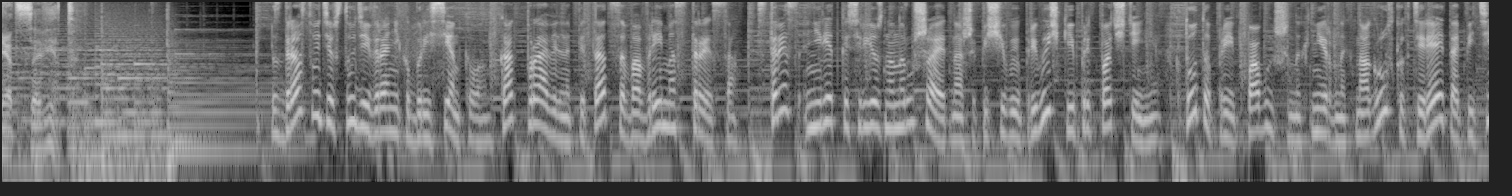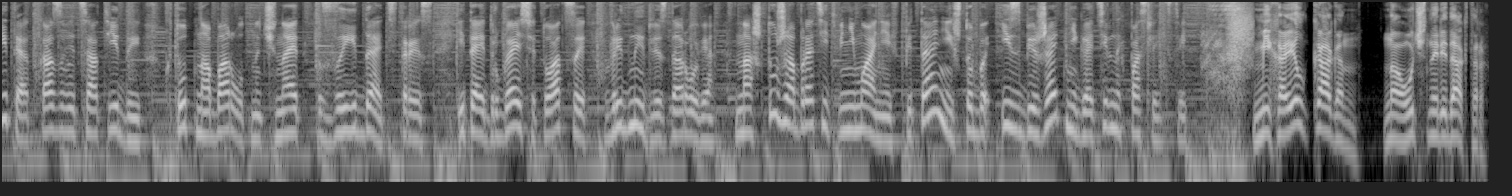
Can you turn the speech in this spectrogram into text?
Медсовет. Здравствуйте, в студии Вероника Борисенкова. Как правильно питаться во время стресса? Стресс нередко серьезно нарушает наши пищевые привычки и предпочтения. Кто-то при повышенных нервных нагрузках теряет аппетит и отказывается от еды. Кто-то, наоборот, начинает заедать стресс. И та, и другая ситуации вредны для здоровья. На что же обратить внимание в питании, чтобы избежать негативных последствий? Михаил Каган, научный редактор.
